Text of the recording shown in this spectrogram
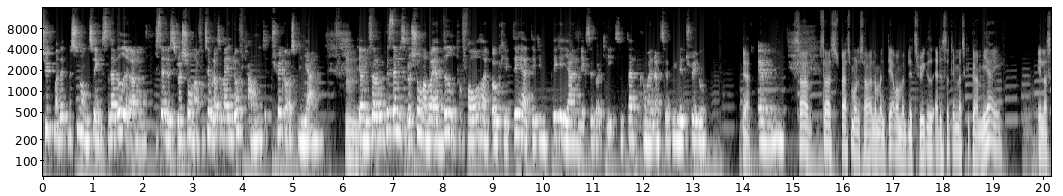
syge mig lidt med sådan nogle ting, så der ved jeg, at der er nogle bestemte situationer, for eksempel også at være i lufthavne, det trigger også min hjerne. Mm. Jamen, så er der nogle bestemte situationer, hvor jeg ved på forhånd, okay, det her, det kan, det kan hjernen ikke så godt lide, så der kommer jeg nok til at blive lidt trigget. Ja. Øhm, Så, så er spørgsmålet så, når man der, hvor man bliver trigget, er det så det, man skal gøre mere af? Eller,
